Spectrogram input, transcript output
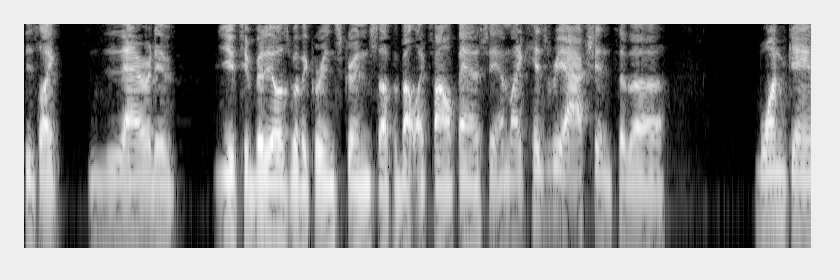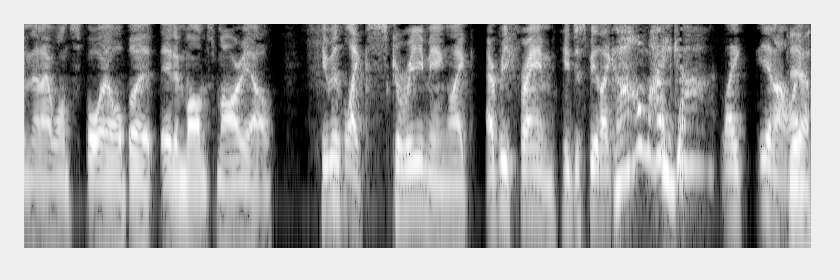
these like narrative YouTube videos with a green screen and stuff about like Final Fantasy and like his reaction to the one game that I won't spoil, but it involves Mario. He was like screaming like every frame. He'd just be like, "Oh my god!" Like you know, like Yeah.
